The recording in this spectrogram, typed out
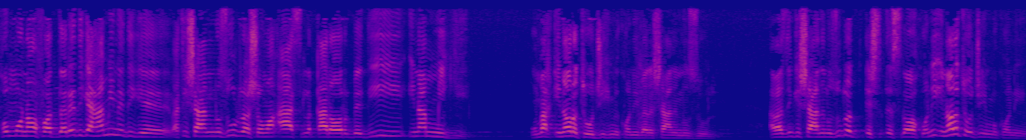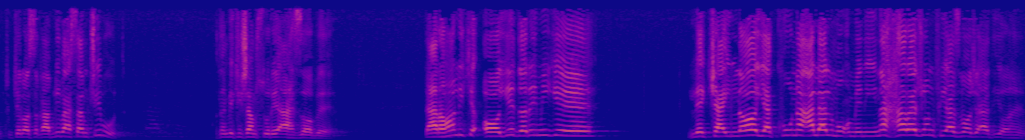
خب منافات داره دیگه همینه دیگه. وقتی شأن نزول را شما اصل قرار بدی اینم میگی. اون وقت اینا رو توجیه می‌کنی برای شأن نزول. از اینکه شأن نزول رو اصلاح کنی اینا رو توجیه می‌کنی. تو کلاس قبلی بحثم چی بود؟ گفتم یکیشم سوره احزابه. در حالی که آیه داره میگه لکیلا یکون علی المؤمنین حرج فی ازواج ادیاهم.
